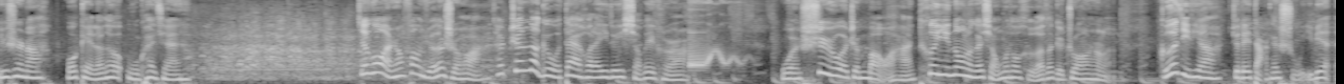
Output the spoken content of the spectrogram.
于是呢，我给了他五块钱。结果晚上放学的时候啊，他真的给我带回来一堆小贝壳。我视若珍宝啊，特意弄了个小木头盒子给装上了。隔几天啊，就得打开数一遍。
